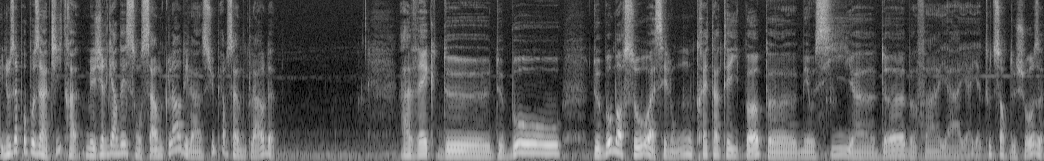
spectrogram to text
Il nous a proposé un titre, mais j'ai regardé son SoundCloud, il a un superbe SoundCloud avec de, beaux de beaux morceaux assez longs, très teintés hip-hop, euh, mais aussi euh, dub, enfin il y a, toutes sortes de choses.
